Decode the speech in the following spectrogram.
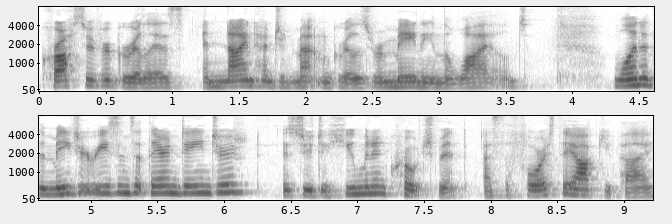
Cross River gorillas and 900 mountain gorillas remaining in the wild. One of the major reasons that they're endangered is due to human encroachment, as the forests they occupy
